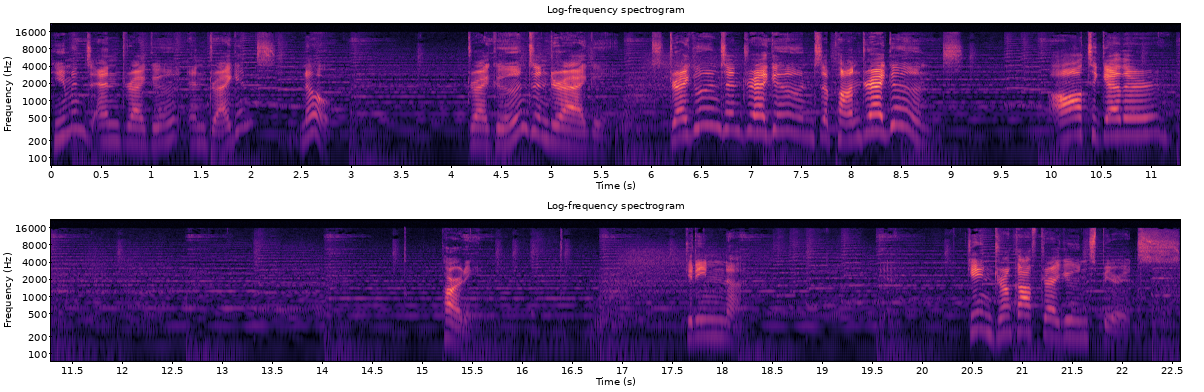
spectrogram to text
Humans and dragoon and dragons? No. Dragoons and dragoons. Dragoons and dragoons upon dragoons. All together. Party. Getting uh, yeah. Getting drunk off dragoon spirits.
